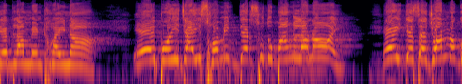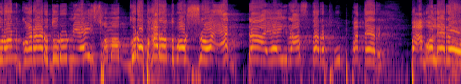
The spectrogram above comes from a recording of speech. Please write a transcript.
ডেভেলপমেন্ট হয় না। এই পরিযায়ী শ্রমিকদের শুধু বাংলা নয়, এই দেশে জন্মগ্রহণ করার দরুন এই সমগ্র ভারতবর্ষ একটা এই রাস্তার ফুটপাতের পাগলেরও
